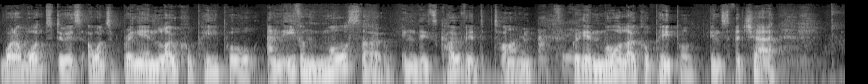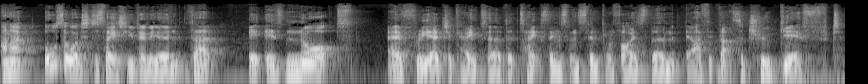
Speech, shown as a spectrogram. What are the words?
what I want to do is I want to bring in local people, and even more so in this COVID time, Absolutely. bring in more local people into the chair. And I also wanted to say to you, Vivian, that it is not every educator that takes things and simplifies them. I think that's a true gift,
